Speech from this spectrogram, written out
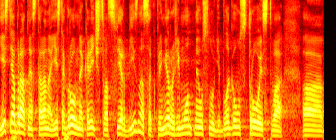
Есть и обратная сторона. Есть огромное количество сфер бизнеса, к примеру, ремонтные услуги, благоустройство, э,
